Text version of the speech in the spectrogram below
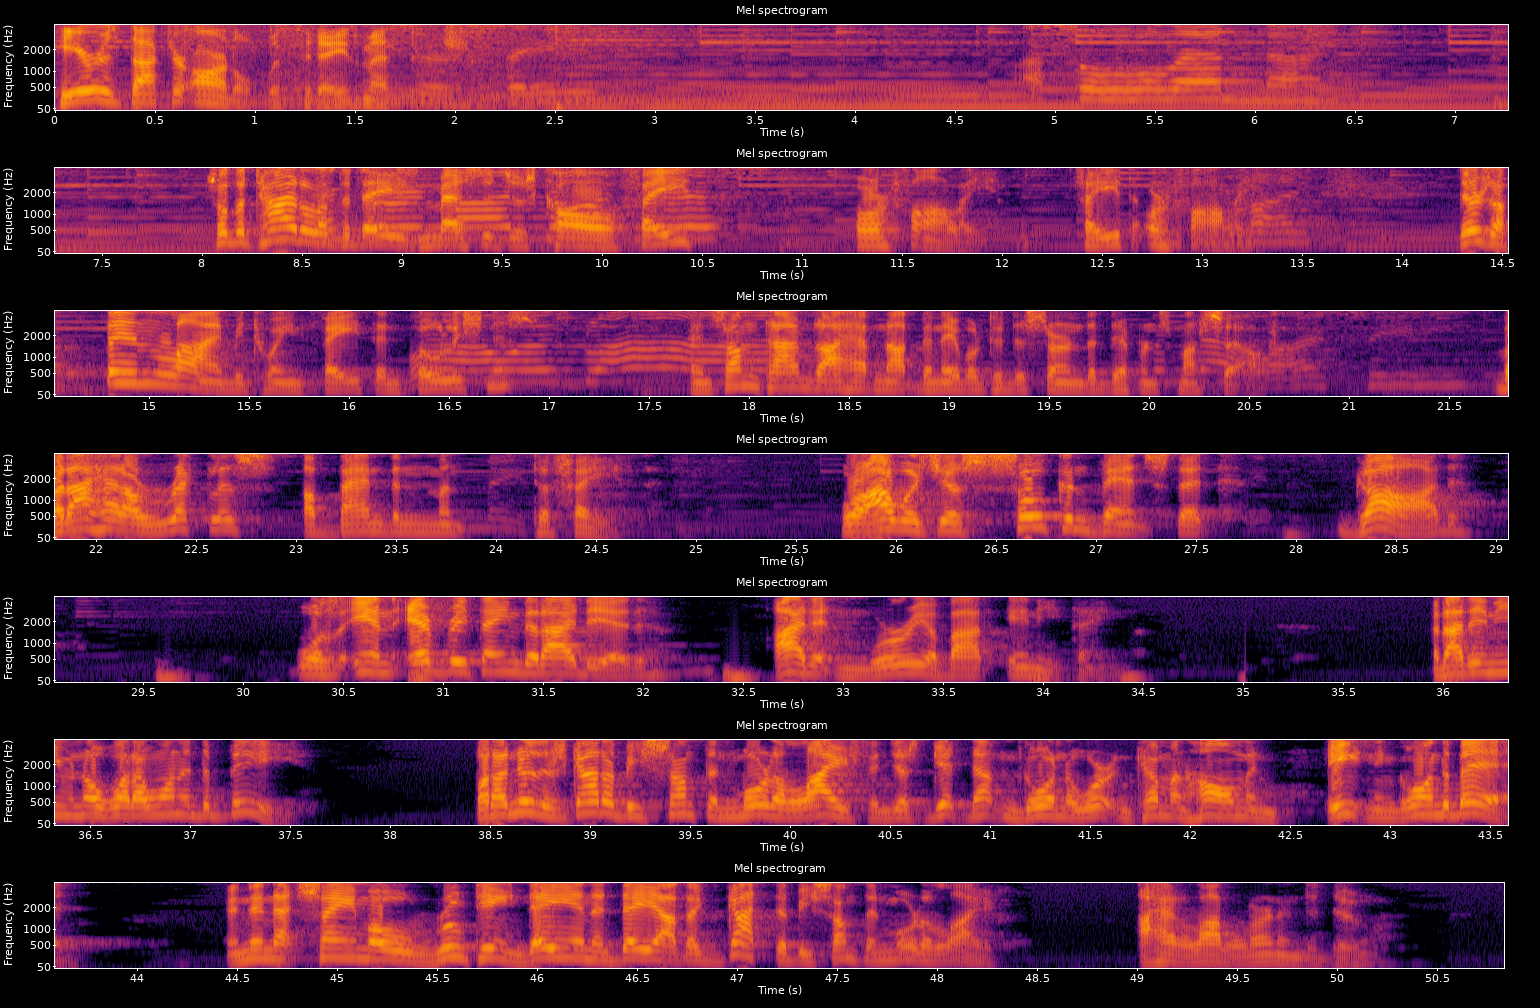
here is Dr. Arnold with today's message. saved my soul that night. So, the title of today's message is called Faith or Folly. Faith or Folly. There's a thin line between faith and foolishness, and sometimes I have not been able to discern the difference myself. But I had a reckless abandonment to faith, where I was just so convinced that God was in everything that I did, I didn't worry about anything. And I didn't even know what I wanted to be. But I knew there's got to be something more to life than just getting up and going to work and coming home and eating and going to bed. And then that same old routine, day in and day out. There's got to be something more to life. I had a lot of learning to do.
